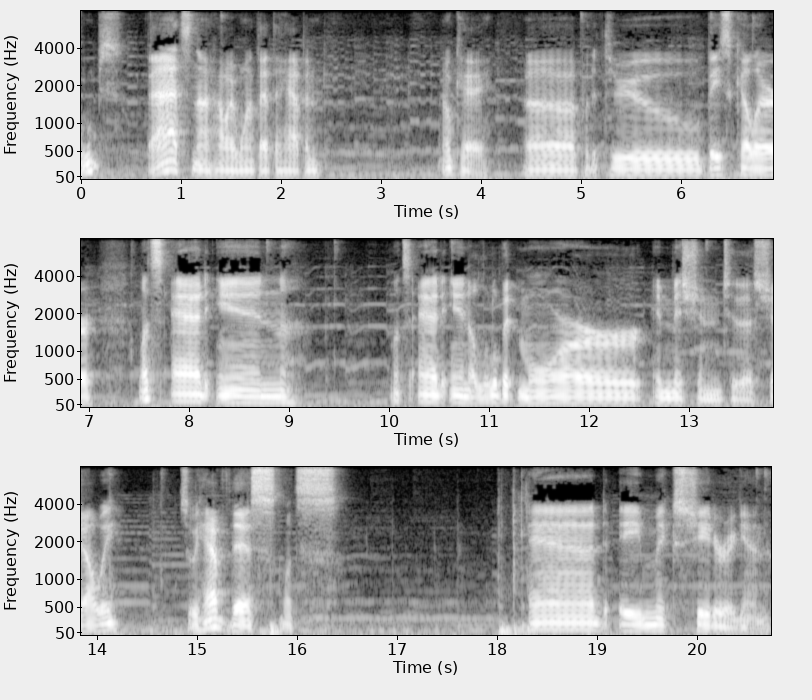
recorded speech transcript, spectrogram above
Oops, that's not how I want that to happen. Okay, uh, put it through base color. Let's add in Let's add in a little bit more emission to this, shall we? So we have this. Let's add a mix shader again.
